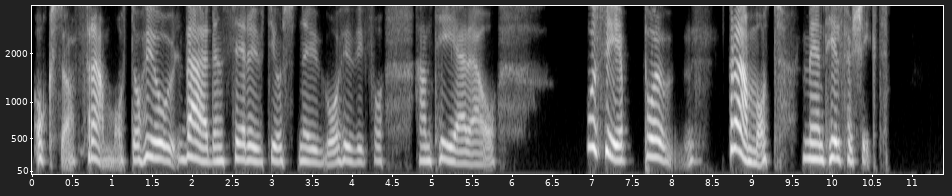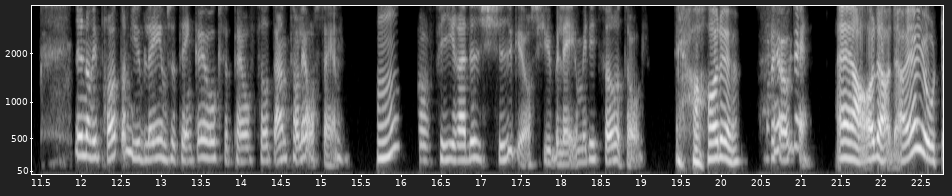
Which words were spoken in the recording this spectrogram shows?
också framåt och hur världen ser ut just nu och hur vi får hantera och, och se på framåt med en tillförsikt. Nu när vi pratar om jubileum så tänker jag också på för ett antal år sedan. Mm. Då firade du 20-årsjubileum i ditt företag. Ja du. Kommer du ihåg det? Ja, det, det har jag gjort.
